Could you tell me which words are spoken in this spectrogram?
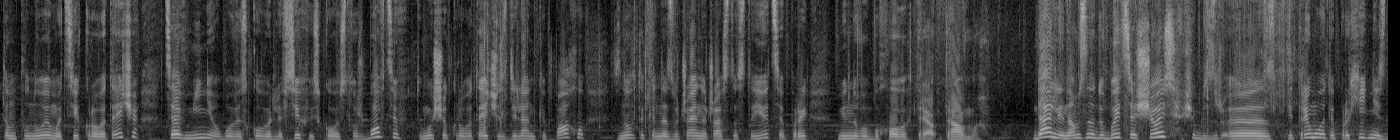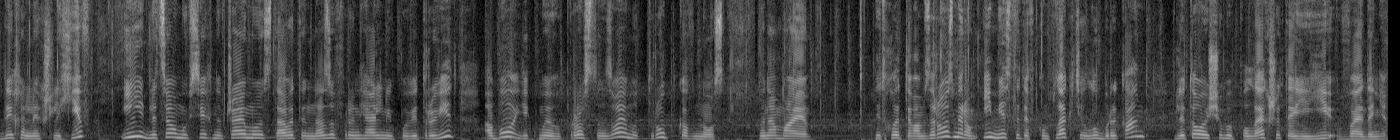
тампонуємо ці кровотечі. Це вміння обов'язково для всіх військовослужбовців, тому що кровотечі з ділянки паху знов таки надзвичайно часто стаються при мінно-вибухових травмах. Далі нам знадобиться щось, щоб е, підтримувати прохідність дихальних шляхів. І для цього ми всіх навчаємо ставити назофарингеальний повітровід, або, як ми його просто називаємо, трубка в нос. Вона має підходити вам за розміром і містити в комплекті лубрикант для того, щоб полегшити її введення.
